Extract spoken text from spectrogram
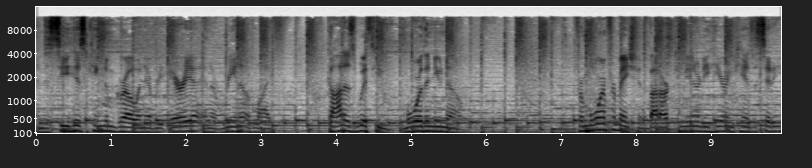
and to see His kingdom grow in every area and arena of life. God is with you more than you know. For more information about our community here in Kansas City,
